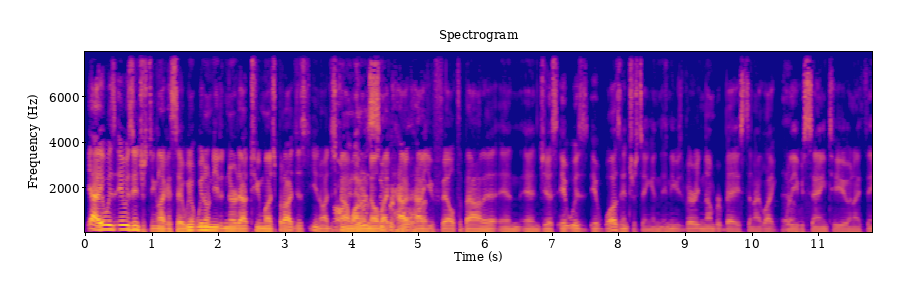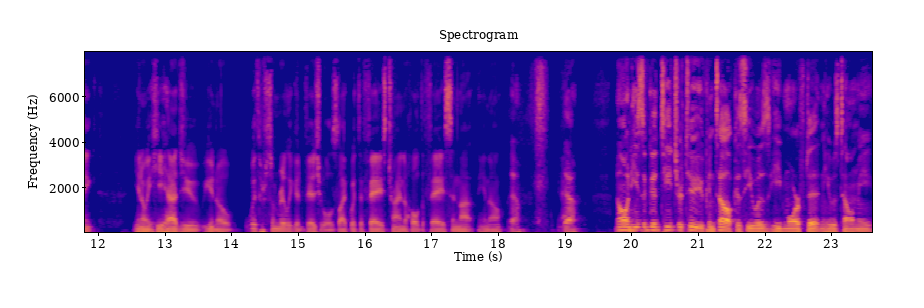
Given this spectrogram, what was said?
Yeah, it was it was interesting. Like I said, we we don't need to nerd out too much, but I just you know I just Oh, kind of dude, want to know like how, cool. how you felt about it and and just it was it was interesting and, and he was very number based and I like what he was saying to you and I think you know he had you you know with some really good visuals like with the face trying to hold the face and not you know Yeah. yeah. No, and he's a good teacher too. You can tell because he was he morphed it and he was telling me,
